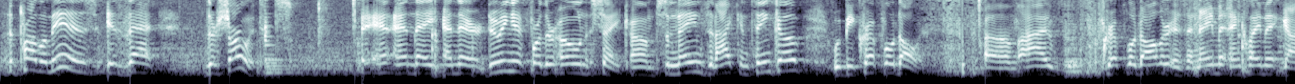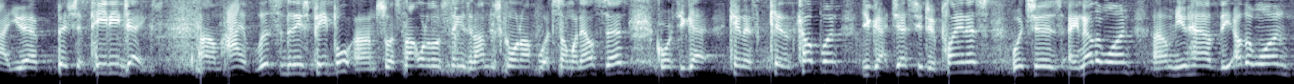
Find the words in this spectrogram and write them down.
The problem is, is that they're charlatans and, they and they're doing it for their own sake. Um, some names that I can think of would be Creflo Dollar. Um, I Creflo Dollar is a name it and claim it guy. You have Bishop T.D. Jakes. Um, I have listened to these people, um, so it's not one of those things that I'm just going off what someone else says. Of course, you got Kenneth, Kenneth Copeland. You got Jesse Duplantis, which is another one. Um, you have the other one.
